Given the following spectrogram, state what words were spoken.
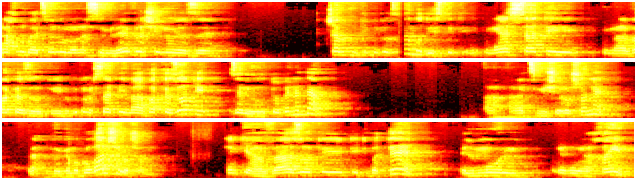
אנחנו בעצמנו לא נשים לב לשינוי הזה. עכשיו, בפרסונה בודהיסטית, אם היה סאטי עם אהבה כזאת, ופתאום סאטי עם אהבה כזאת, זה לא אותו בן אדם. העצמי שלו שונה, וגם הגורל שלו שונה. כן, כי האהבה הזאת תתבטא אל מול אירועי החיים.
